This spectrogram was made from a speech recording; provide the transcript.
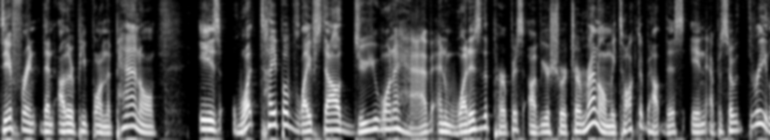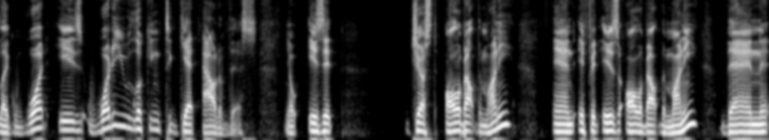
different than other people on the panel is what type of lifestyle do you want to have and what is the purpose of your short-term rental? And we talked about this in episode 3 like what is what are you looking to get out of this? You know is it just all about the money? And if it is all about the money then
